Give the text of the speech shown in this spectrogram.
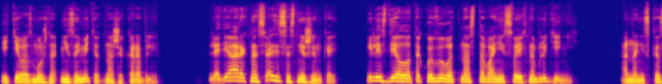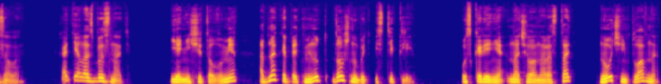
и те, возможно, не заметят наши корабли. Леди Арек на связи со Снежинкой? Или сделала такой вывод на основании своих наблюдений? Она не сказала. Хотелось бы знать. Я не считал в уме, однако пять минут должно быть истекли. Ускорение начало нарастать, но очень плавно,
